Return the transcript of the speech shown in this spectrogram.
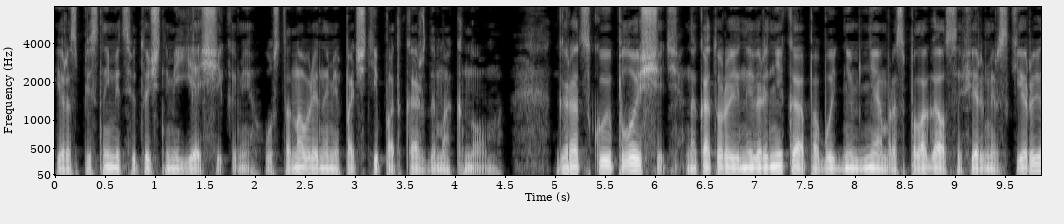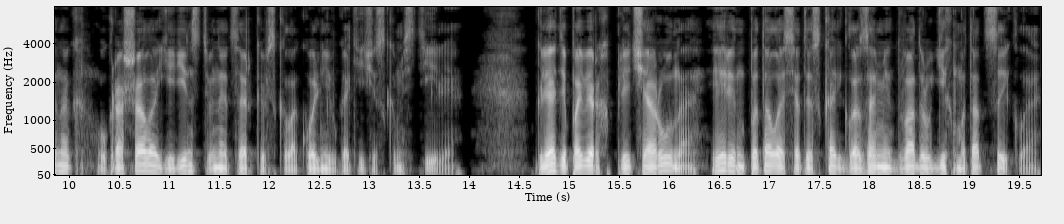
и расписными цветочными ящиками, установленными почти под каждым окном. Городскую площадь, на которой наверняка по будним дням располагался фермерский рынок, украшала единственная церковь с колокольней в готическом стиле. Глядя поверх плеча Руна, Эрин пыталась отыскать глазами два других мотоцикла,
